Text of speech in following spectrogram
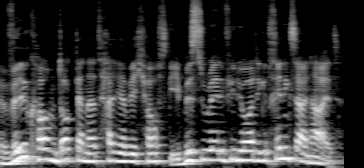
Willkommen, Dr. Natalia Wichowski. Bist du ready für die heutige Trainingseinheit?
